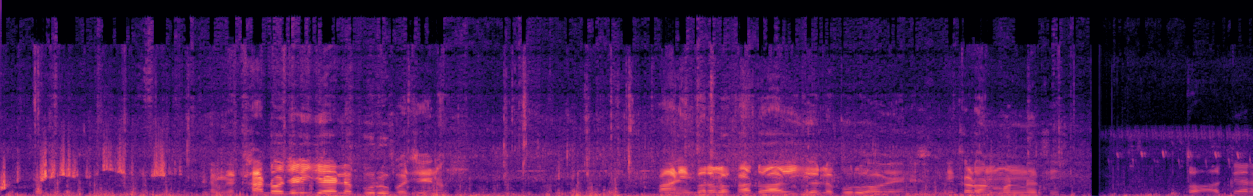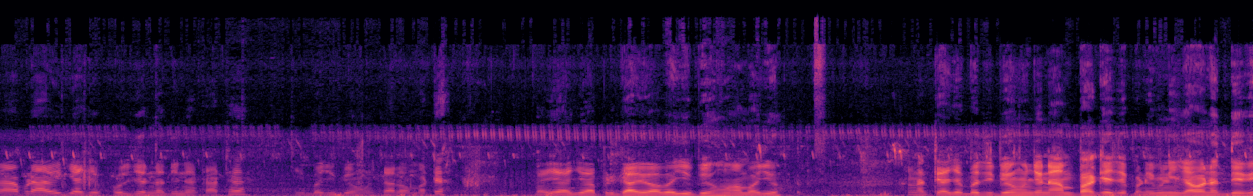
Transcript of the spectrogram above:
કેમ કે ખાડો જડી જાય એટલે પૂરું પછી એનું. પાણી ભરેલો ખાડો આવી ગયો એટલે પૂરું આવે એને. નીકળવાનું મન નથી. તો અત્યારે આપણે આવી ગયા છે ફૂલજર નદીના કાંઠે. એ બાજુ ભેહું ચારવા માટે. ભાઈ આજે આપણી ગાયો આ બાજુ, ભેહું આ બાજુ. અને અત્યારે જે બધી ભેહું છે ને, આમ ભાગે છે, પણ એમની જવા નથી દેવી.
